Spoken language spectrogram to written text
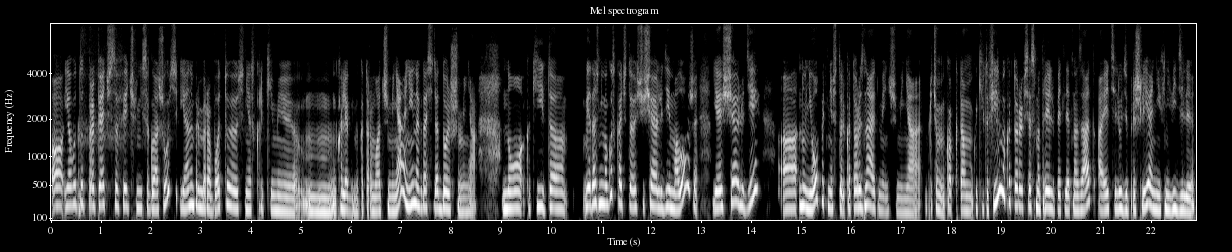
а, я вот тут про 5 часов вечера не соглашусь. Я, например, работаю с несколькими коллегами, которые младше меня, они иногда сидят дольше меня. Но какие-то... Я даже не могу сказать, что я ощущаю людей моложе, я ощущаю людей, ну, неопытнее, что ли, которые знают меньше меня. Причем как там каких-то фильмы, которые все смотрели пять лет назад, а эти люди пришли, они их не видели,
